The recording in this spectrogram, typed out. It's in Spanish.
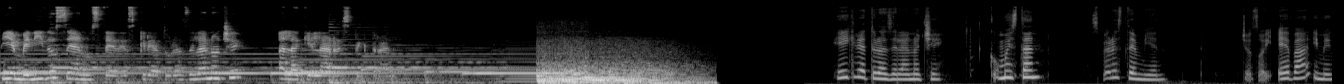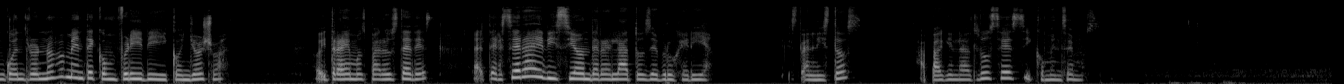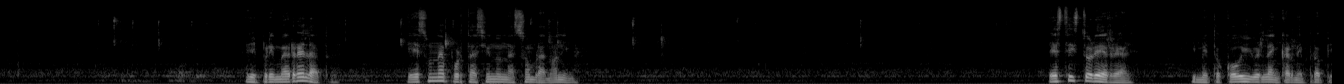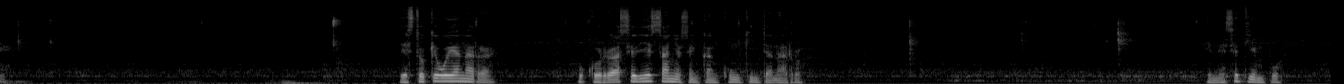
Bienvenidos sean ustedes, criaturas de la noche, a la Quelara Espectral. Hey criaturas de la noche, ¿cómo están? Espero estén bien. Yo soy Eva y me encuentro nuevamente con Freddy y con Joshua. Hoy traemos para ustedes la tercera edición de Relatos de Brujería. ¿Están listos? Apaguen las luces y comencemos. El primer relato es una aportación de una sombra anónima. Esta historia es real y me tocó vivirla en carne propia. Esto que voy a narrar ocurrió hace 10 años en Cancún, Quintana Roo. En ese tiempo,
